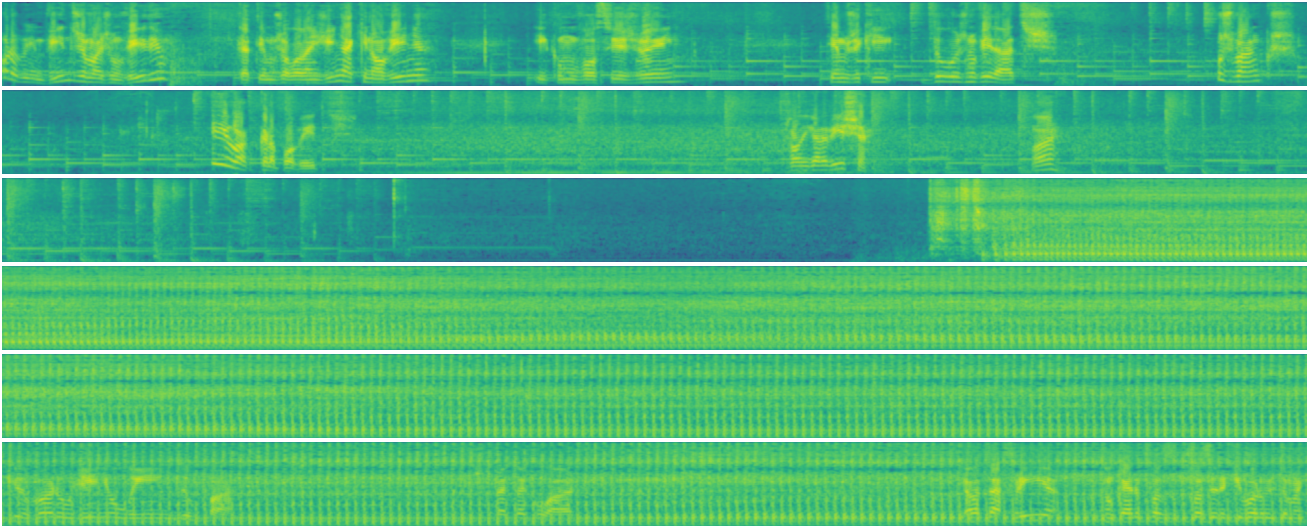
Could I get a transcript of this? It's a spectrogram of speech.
Ora, bem-vindos a mais um vídeo. Cá temos a laranjinha aqui novinha. E como vocês veem, temos aqui duas novidades. Os bancos e o acrapobetes. Vamos lá ligar a bicha? Não é? Barulhinho lindo, pá. Espetacular. Ela está fria, não quero faz- fazer aqui barulho também.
